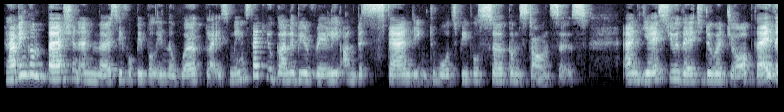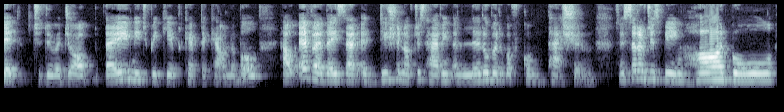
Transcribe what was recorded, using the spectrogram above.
Having compassion and mercy for people in the workplace means that you're going to be really understanding towards people's circumstances. And yes, you're there to do a job. They're there to do a job. They need to be kept, kept accountable. However, there's that addition of just having a little bit of compassion. So instead of just being hardball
